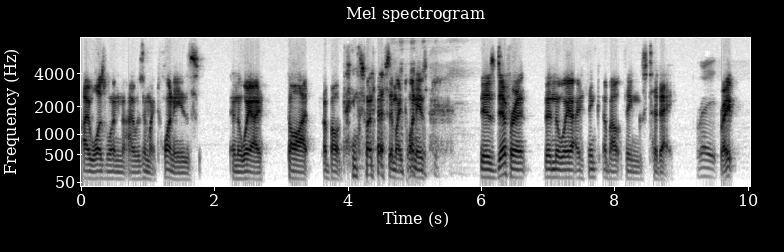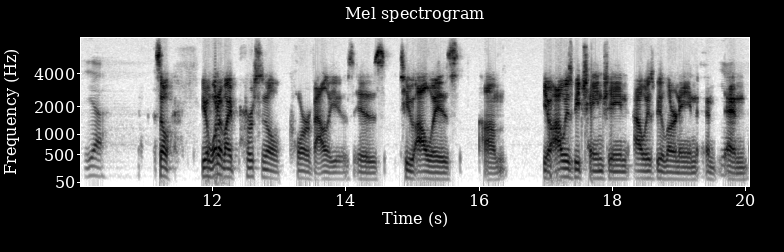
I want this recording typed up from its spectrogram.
I was when I was in my 20s and the way I thought about things when I was in my 20s is different than the way I think about things today, Right. right? Yeah. So, you know, one of my personal core values is to always, um, you know, always be changing, always be learning, and Yeah. and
